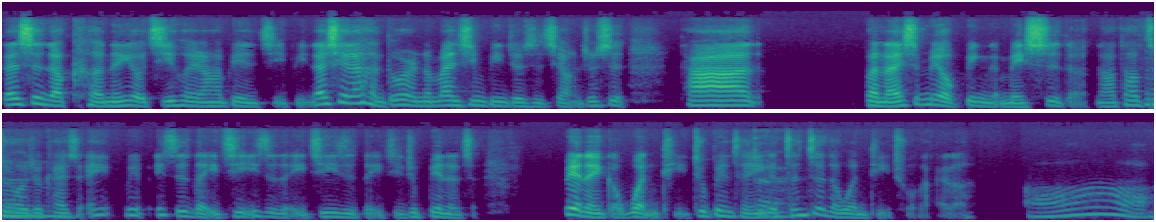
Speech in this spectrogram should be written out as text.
但是呢，可能有机会让它变成疾病。那现在很多人的慢性病就是这样，就是他本来是没有病的，没事的，然后到最后就开始，哎、嗯，一直累积，一直累积，一直累积，就变得变了一个问题，就变成一个真正的问题出来了。哦。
